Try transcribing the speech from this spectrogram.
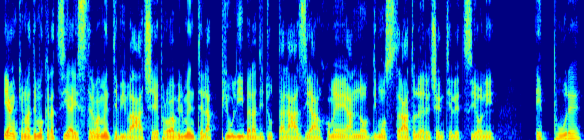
È anche una democrazia estremamente vivace, probabilmente la più libera di tutta l'Asia, come hanno dimostrato le recenti elezioni. Eppure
